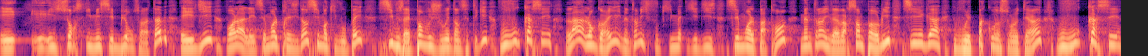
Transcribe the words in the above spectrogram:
et, et il sort, il met ses burnes sur la table et il dit voilà, c'est moi le président, c'est moi qui vous paye. Si vous avez pas envie de jouer dans cette équipe, vous vous cassez. Là, Longoria, maintenant, il faut qu'il me- qu'il dise c'est moi le patron. Maintenant, il va y avoir Sampaoli. Si les gars, vous voulez pas courir sur le terrain, vous vous cassez.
